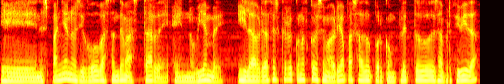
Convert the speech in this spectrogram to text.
en España nos llegó bastante más tarde, en noviembre, y la verdad es que reconozco que se me habría pasado por completo desapercibida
